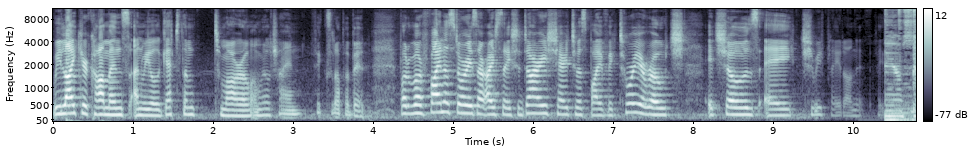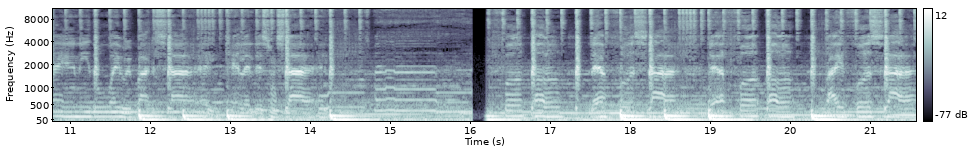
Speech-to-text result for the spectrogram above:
We like your comments and we will get to them tomorrow and we'll try and fix it up a bit. But our final stories are isolation diaries shared to us by Victoria Roach. It shows a, should we play it? I'm saying either way, we about to slide. Hey, can't let this one slide. Hey. Foot up, left foot slide, left foot up, right foot slide.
